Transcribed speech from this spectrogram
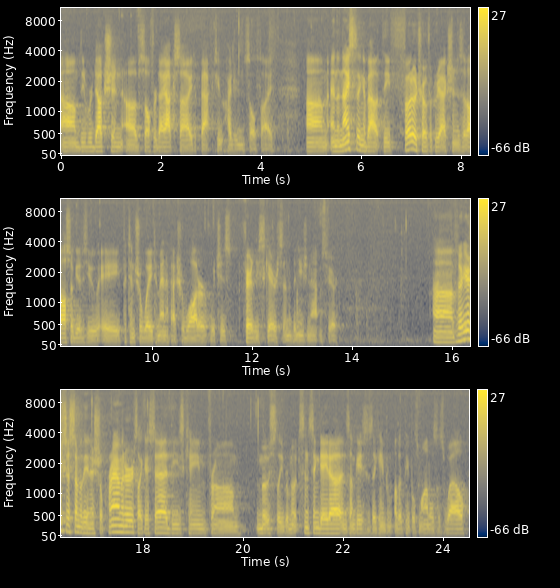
um, the reduction of sulfur dioxide back to hydrogen sulfide. Um, and the nice thing about the phototrophic reaction is it also gives you a potential way to manufacture water, which is fairly scarce in the Venusian atmosphere. Um, so here's just some of the initial parameters. Like I said, these came from mostly remote sensing data. In some cases, they came from other people's models as well.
